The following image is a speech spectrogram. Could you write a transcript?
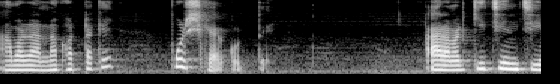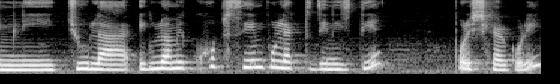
আমার রান্নাঘরটাকে পরিষ্কার করতে। আর আমার কিচেন চিমনি চুলা এগুলো আমি খুব সিম্পল একটা জিনিস দিয়ে পরিষ্কার করি,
